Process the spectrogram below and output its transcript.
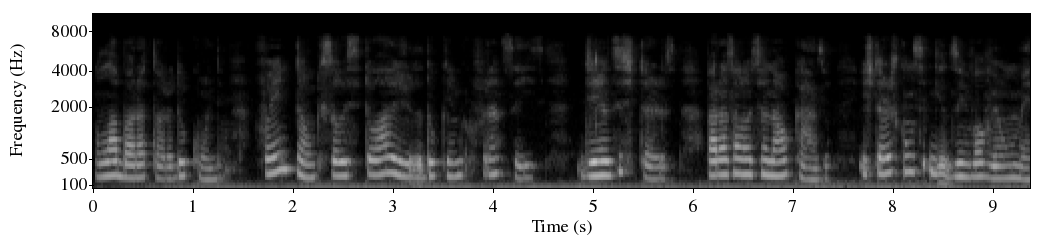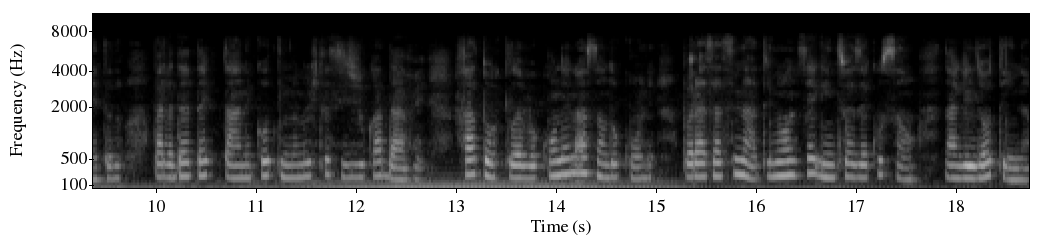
no laboratório do conde. Foi então que solicitou a ajuda do químico francês James Sters para solucionar o caso. Sters conseguiu desenvolver um método para detectar nicotina nos tecidos do cadáver, fator que levou à condenação do conde por assassinato e no ano seguinte sua execução na guilhotina.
